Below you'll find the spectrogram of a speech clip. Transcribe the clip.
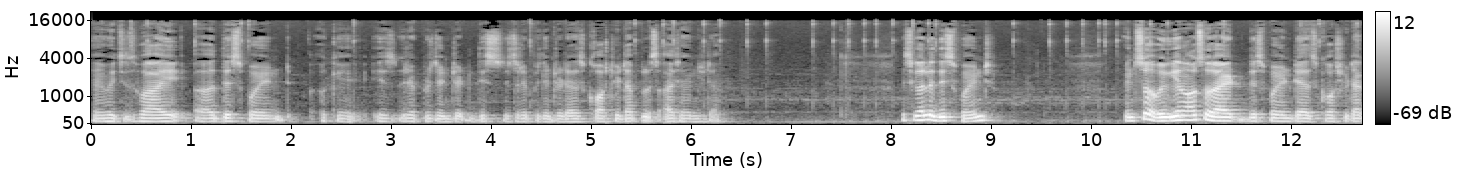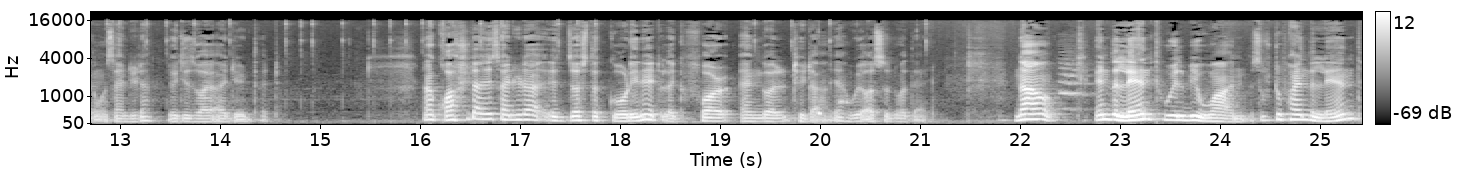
and which is why uh, this point okay is represented this is represented as cos theta plus i sine theta. Basically this point and so we can also write this point as cos theta comma sine theta which is why I did that now cos theta is theta is just the coordinate like for angle theta. Yeah, we also know that. Now, and the length will be 1. So to find the length,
